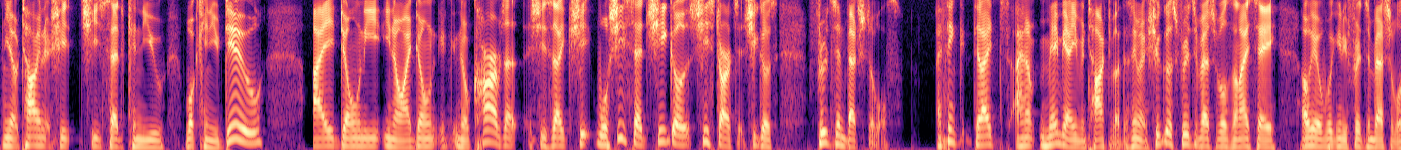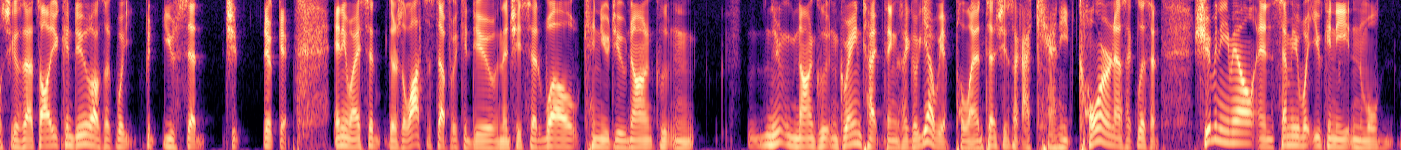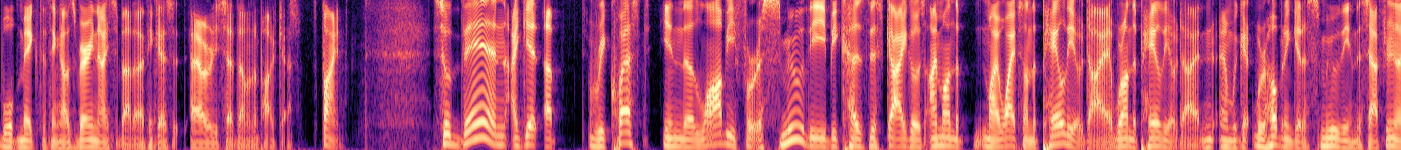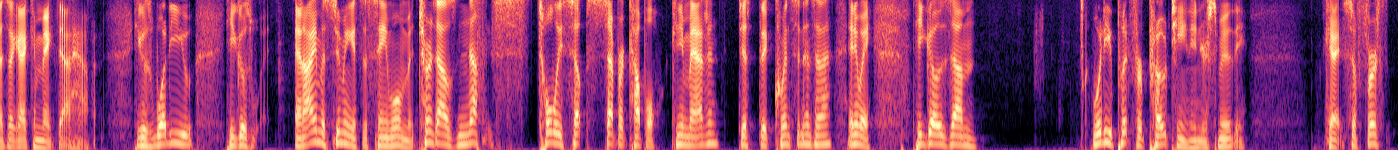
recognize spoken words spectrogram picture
you know, talking to she she said, "Can you? What can you do?" I don't eat, you know, I don't, you know, carbs. Uh, she's like, she, well, she said she goes, she starts it. She goes, fruits and vegetables. I think, did I, I don't, maybe I even talked about this. Anyway, she goes fruits and vegetables. And I say, okay, we can do fruits and vegetables. She goes, that's all you can do? I was like, well, but you said, she, okay. Anyway, I said, there's lots of stuff we could do. And then she said, well, can you do non gluten non-gluten grain type things. I go, yeah, we have polenta. She's like, I can't eat corn. I was like, listen, shoot me an email and send me what you can eat, and we'll we'll make the thing. I was very nice about it. I think I, I already said that on the podcast. Fine. So then I get a request in the lobby for a smoothie because this guy goes, I'm on the my wife's on the paleo diet. We're on the paleo diet, and, and we get, we're hoping to get a smoothie in this afternoon. I was like, I can make that happen. He goes, what do you? He goes, and I'm assuming it's the same woman. It turns out it's nothing, totally separate couple. Can you imagine? Just the coincidence of that. Anyway, he goes, um, what do you put for protein in your smoothie? Okay, so first,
